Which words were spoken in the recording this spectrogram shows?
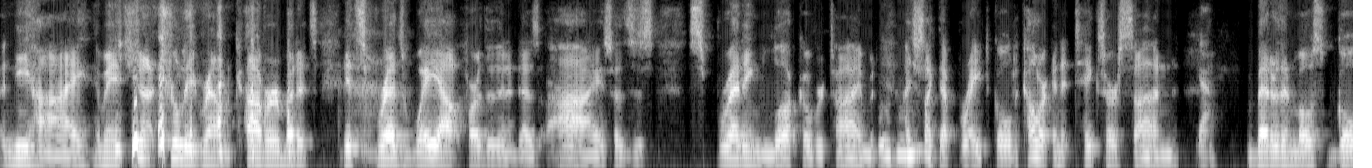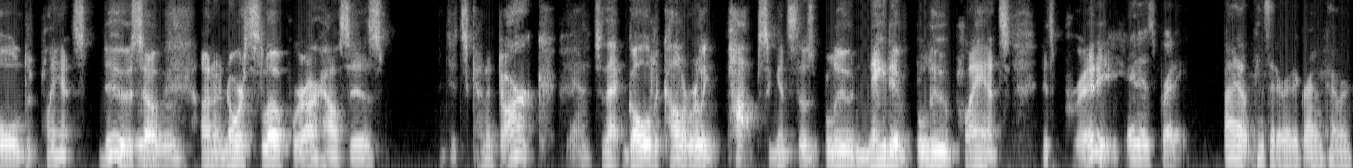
a knee high. I mean, it's not truly a ground cover, but it's it spreads way out farther than it does eye. So it's this spreading look over time. But Mhm. I just like that bright gold color, and it takes our sun Yeah. better than most gold plants do. So Mhm. on a north slope where our house is, it's kind of dark. Yeah. So that gold color really pops against those blue native blue plants. It's pretty. it is pretty. I don't consider it a ground cover.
